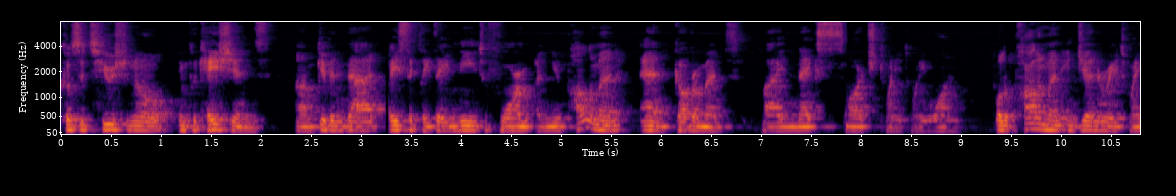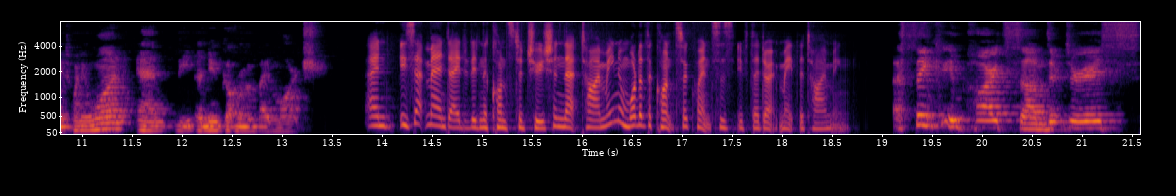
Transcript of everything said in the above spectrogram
constitutional implications, um, given that basically they need to form a new parliament and government by next March 2021. Well, the parliament in January 2021 and the, a new government by March and is that mandated in the Constitution, that timing? And what are the consequences if they don't meet the timing? I think, in parts, um, there, there is,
